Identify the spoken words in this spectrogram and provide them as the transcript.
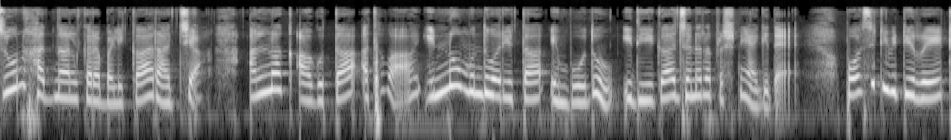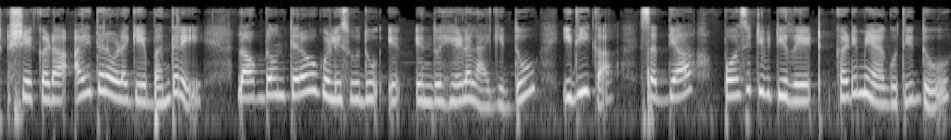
ಜೂನ್ ಹದಿನಾಲ್ಕರ ಬಳಿಕ ರಾಜ್ಯ ಅನ್ಲಾಕ್ ಆಗುತ್ತಾ ಅಥವಾ ಇನ್ನೂ ಮುಂದುವರಿಯುತ್ತಾ ಎಂಬುದು ಇದೀಗ ಜನರ ಪ್ರಶ್ನೆಯಾಗಿದೆ. ಪಾಸಿಟಿವಿಟಿ ರೇಟ್ ಶೇಕಡ ಐದರ ಒಳಗೆ ಬಂದರೆ ಲಾಕ್ಡೌನ್ ತೆರವುಗೊಳಿಸುವುದು ಎಂದು ಹೇಳಲಾಗಿದ್ದು, ಇದೀಗ ಸದ್ಯ ಪಾಸಿಟಿವಿಟಿ ರೇಟ್ ಕಡಿಮೆಯಾಗುತ್ತಿದ್ದು,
